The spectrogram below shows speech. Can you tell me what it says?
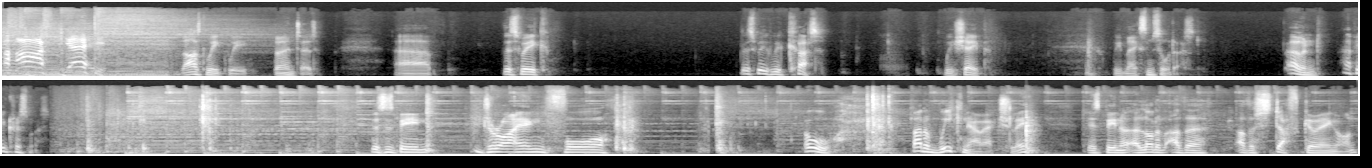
yay! Last week we burnt it. Uh, this week, this week we cut, we shape, we make some sawdust. Oh, and happy Christmas. This has been drying for, oh, about a week now actually. There's been a, lot of other, other stuff going on.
